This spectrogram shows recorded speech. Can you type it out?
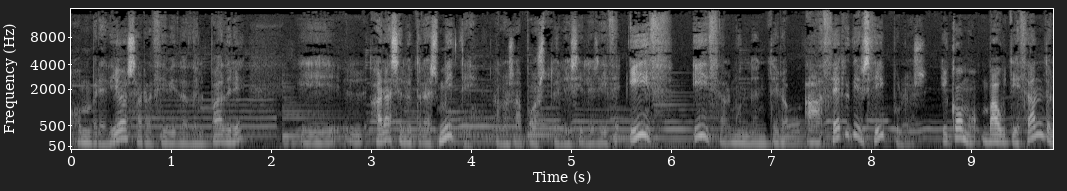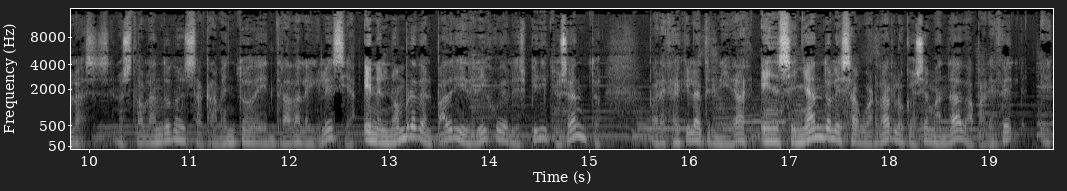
hombre Dios, ha recibido del Padre, y ahora se lo transmite a los apóstoles y les dice, id, id al mundo entero a hacer discípulos. ¿Y cómo? Bautizándolas. Se nos está hablando de un sacramento de entrada a la iglesia, en el nombre del Padre y del Hijo y del Espíritu Santo. Aparece aquí la Trinidad, enseñándoles a guardar lo que os he mandado. Aparece eh,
